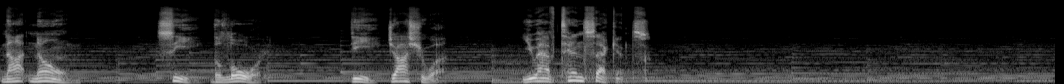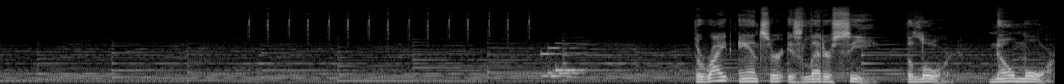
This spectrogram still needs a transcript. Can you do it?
Not known. C. The Lord. D. Joshua. You have 10 seconds. The right answer is letter C, the Lord, no more.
